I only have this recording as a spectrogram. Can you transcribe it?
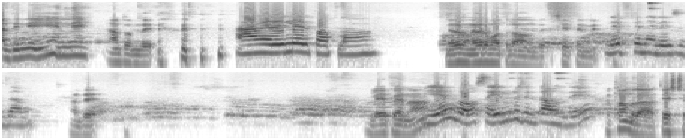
అది నేనే అంటుంది. ఆమె వెళ్ళలేదు పాపం. నిద్ర నిద్ర మొత్తంలో ఉంది చైతన్య. లేపితేనే లేచిద్దాం. అదే. లేపేనా? ఏం బాబు సైలెంట్ తింటా ఉంది. ఎట్లా ఉందిరా టేస్ట్?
